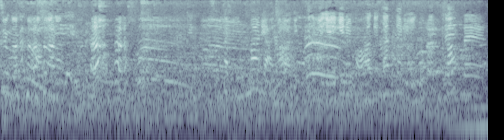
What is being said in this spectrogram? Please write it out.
빈 말이 아니라니까 얘기를 더 하게 딴 데로 이동할까? 네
